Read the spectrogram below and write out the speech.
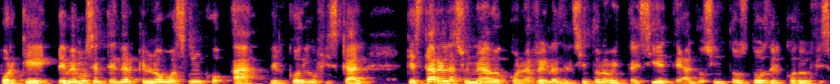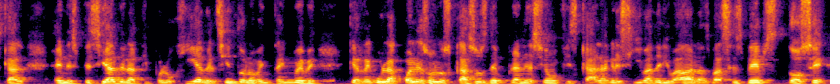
Porque debemos entender que el nuevo 5A del Código Fiscal, que está relacionado con las reglas del 197 al 202 del Código Fiscal, en especial de la tipología del 199, que regula cuáles son los casos de planeación fiscal agresiva derivada de las bases BEPS 12,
